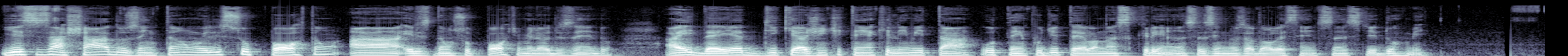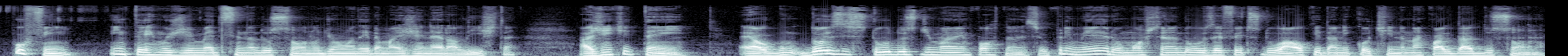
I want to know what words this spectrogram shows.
E esses achados, então, eles suportam, a, eles dão suporte, melhor dizendo, à ideia de que a gente tenha que limitar o tempo de tela nas crianças e nos adolescentes antes de dormir. Por fim, em termos de medicina do sono, de uma maneira mais generalista, a gente tem é, algum, dois estudos de maior importância. O primeiro mostrando os efeitos do álcool e da nicotina na qualidade do sono.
